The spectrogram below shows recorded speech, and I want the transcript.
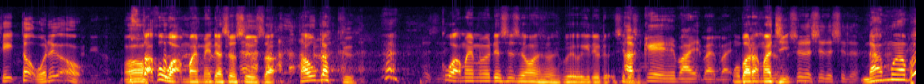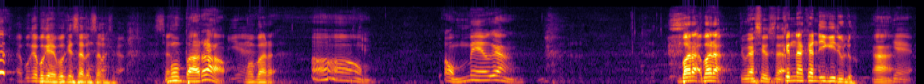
TikTok pun ada kau. Oh. Ustaz kuat main media sosial Ustaz. Tahu belaka. Kuat main media sosial. Oh, Pergi duduk. Sila. Okey, baik, baik, baik. Mubarak Majid. Sila, sila, sila. Nama apa? Eh, Bukan, bukan, bukan. Salah, salah. salah. Mubarak. Mubarak. Oh. Oh, mail orang. Barak, Barak. Terima kasih Ustaz. Kenalkan diri dulu. Ha. Ya.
